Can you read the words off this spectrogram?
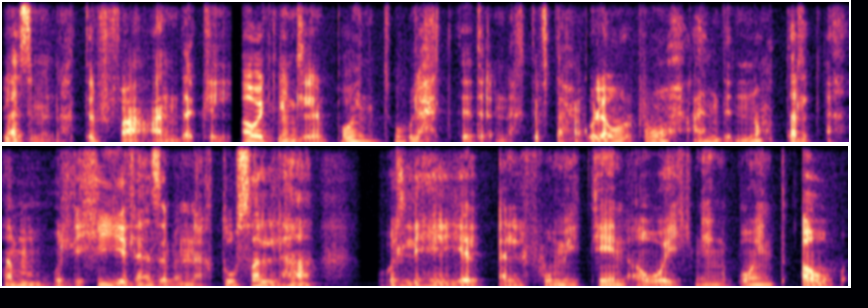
لازم إنك ترفع عندك ال awakening لل point ولحتى تقدر إنك تفتحه. ولو نروح عند النقطة الأهم واللي هي لازم إنك توصل لها واللي هي ال 1200 awakening point أو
